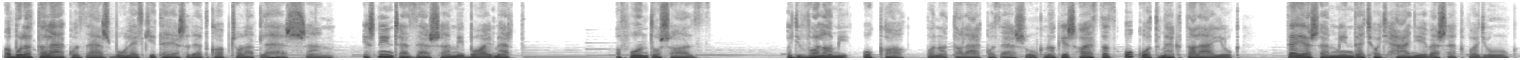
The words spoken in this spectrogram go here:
abból a találkozásból egy kiteljesedett kapcsolat lehessen. És nincs ezzel semmi baj, mert a fontos az, hogy valami oka van a találkozásunknak, és ha ezt az okot megtaláljuk, teljesen mindegy, hogy hány évesek vagyunk,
